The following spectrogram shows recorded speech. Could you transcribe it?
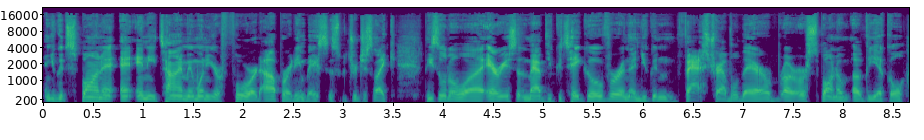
and you could spawn it at any time in one of your forward operating bases, which are just like these little uh, areas of the map you could take over and then you can fast travel there or, or spawn a, a vehicle.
